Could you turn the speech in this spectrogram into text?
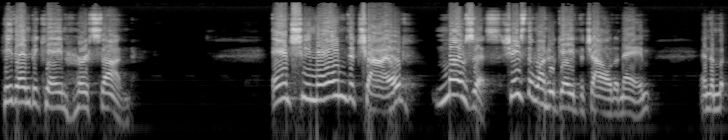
He then became her son. And she named the child Moses. She's the one who gave the child a name. And the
